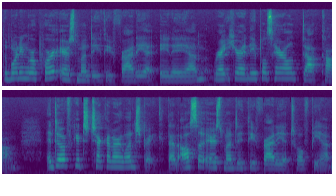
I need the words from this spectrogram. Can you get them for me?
The morning report airs Monday through Friday at 8 a.m. right here at naplesherald.com. And don't forget to check out our lunch break. That also airs Monday through Friday at 12 p.m.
